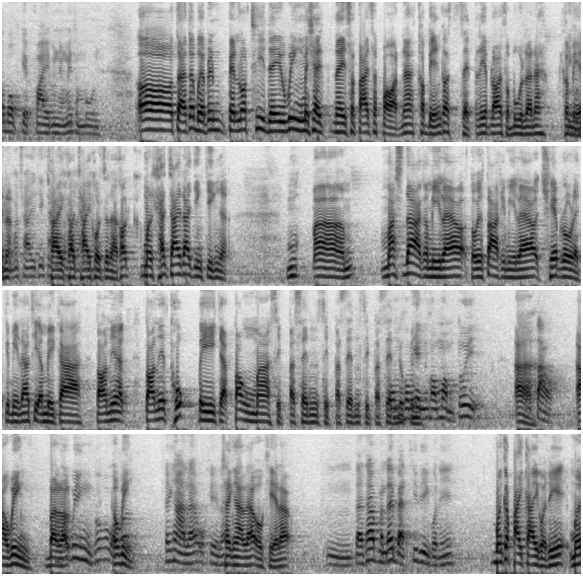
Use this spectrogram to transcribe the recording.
ระบบเก็บไฟมันยังไม่สมบูรณ์ เออแต่ถ้าเกิดเป็นเป็นรถที่ในวิ่งไม่ใช่ในสไตล์สปอร์ตนะเขมรก็เสร็จเรียบร้อยสมบูรณ์แล้วนะเขมรอะที่เขาใช้ที่โฆษณา ใช่เขาใช้โฆษณาเขามันใช้ใช้ได้จริง ๆอะอืมอ่า มาสด้าก็มีแล้วโตโยต้าก็มีแล้วเชฟโรเลตก็มีแล้วที่อเมริกา ตอนเนี้ยตอนนี้ทุกปีจะต้องมา 10% 10% 10%ผมทุกผมปีเห็นของหม่อมตุ้ยอ่าเต่าอ่าวิ่งบัลเขาวิ่งเขาก็บอกก็วิ่งว่าใช้งานแล้วโอเคแล้วใช้งานแล้วโอเคแล้วอืมแต่ถ้ามันได้แบตที่ดีกว่านี้ มันก็ไปไกลกว่านี้เหมือน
